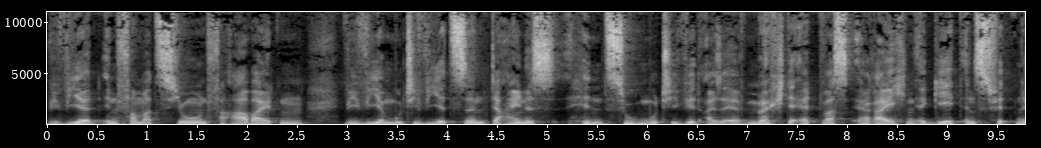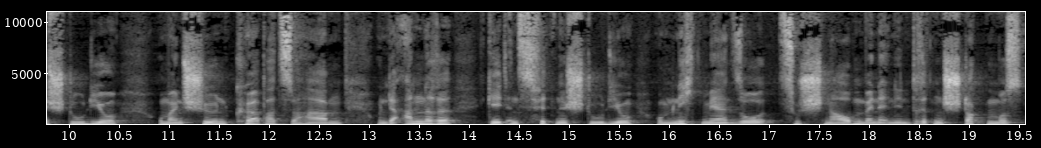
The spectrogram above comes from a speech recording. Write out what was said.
wie wir Informationen verarbeiten, wie wir motiviert sind. Der eine ist hinzu motiviert, also er möchte etwas erreichen. Er geht ins Fitnessstudio, um einen schönen Körper zu haben. Und der andere geht ins Fitnessstudio, um nicht mehr so zu schnauben, wenn er in den dritten Stock muss,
